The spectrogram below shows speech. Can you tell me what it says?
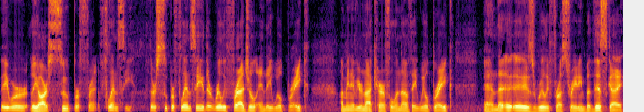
They were, they are super flimsy. They're super flimsy, they're really fragile, and they will break. I mean, if you're not careful enough, they will break. And that, it is really frustrating. But this guy,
